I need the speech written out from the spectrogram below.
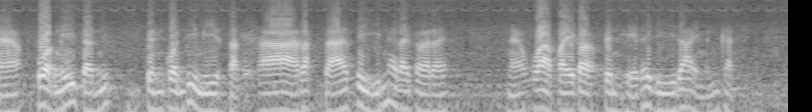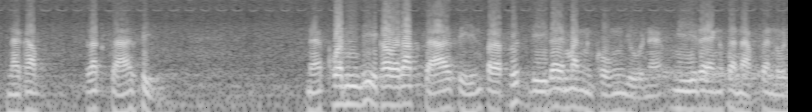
นะพวกนี้จะเป็นคนที่มีศรัทธารักษาศีลอะไรต่ออะไรนะว่าไปก็เป็นเหตุให้ดีได้เหมือนกันนะครับ รักษาศีลนะคนที่เขารักษาศีลประพฤติดีได้มั่นคงอยู่นะ มีแรงสนับสนุน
